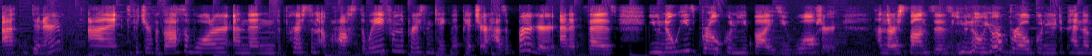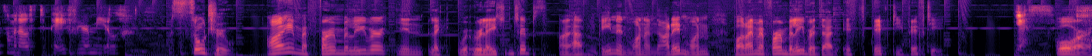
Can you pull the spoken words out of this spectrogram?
at dinner, and it's a picture of a glass of water, and then the person across the way from the person taking the picture has a burger, and it says, "You know he's broke when he buys you water," and the response is, "You know you're broke when you depend on someone else to pay for your meal." So true. I'm a firm believer in like r- relationships. I haven't been in one, I'm not in one, but I'm a firm believer that it's 50 50. Yes. Or 100%.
